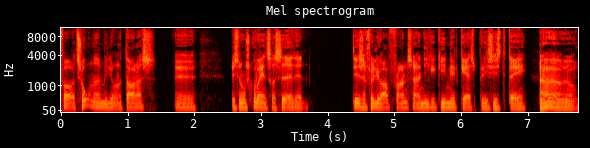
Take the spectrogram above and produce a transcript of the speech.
for 200 millioner dollars, øh, hvis nogen skulle være interesseret i den. Det er selvfølgelig upfront, så han lige kan give den et gas på de sidste dage. jo, jo, jo.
